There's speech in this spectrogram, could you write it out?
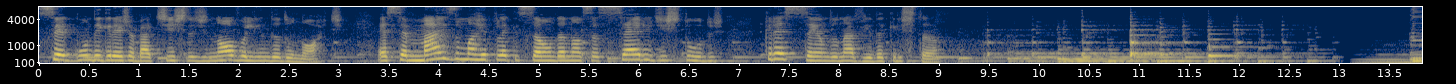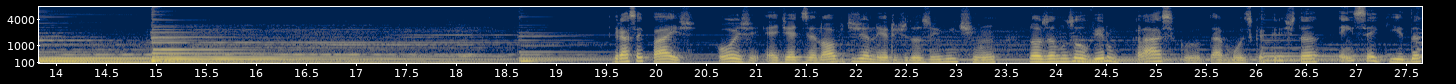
Segunda Igreja Batista de Nova Olinda do Norte. Essa é mais uma reflexão da nossa série de estudos Crescendo na Vida Cristã. Graça e paz. Hoje é dia 19 de janeiro de 2021 nós vamos ouvir um clássico da música cristã. Em seguida,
